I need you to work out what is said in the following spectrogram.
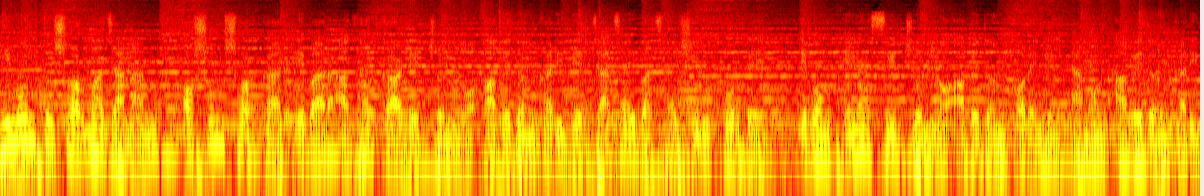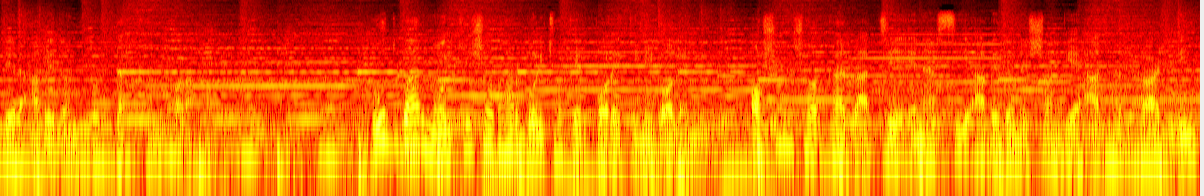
হিমন্ত শর্মা জানান, অসম সরকার এবার আধার কার্ডের জন্য আবেদনকারীদের যাচাই বাছাই শুরু করবে এবং এনআরসির জন্য আবেদন করেনি এমন আবেদনকারীদের আবেদন প্রত্যাখ্যান করা হবে। বুধবার মন্ত্রিসভার বৈঠকের পরে তিনি বলেন, অসম সরকার রাজ্যে এনআরসি আবেদনের সঙ্গে আধার কার্ড লিঙ্ক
